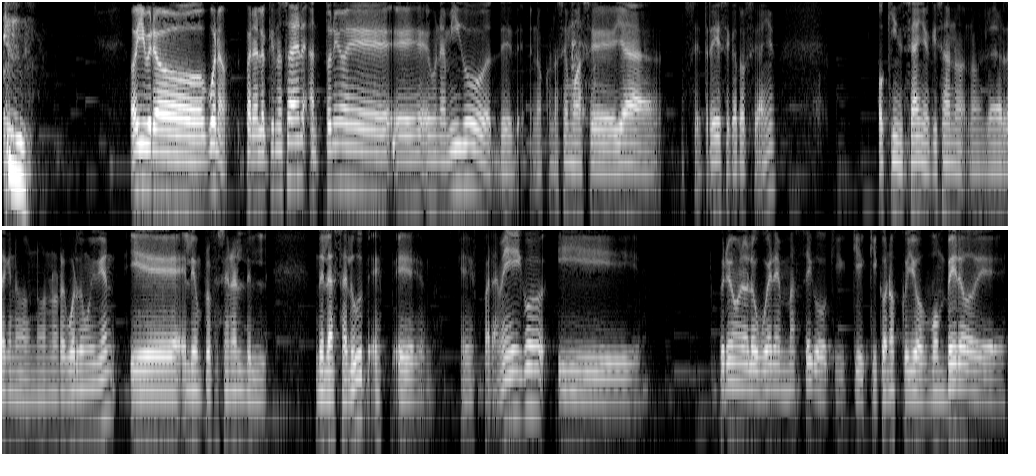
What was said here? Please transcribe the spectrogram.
Oye, pero bueno, para los que no saben, Antonio es, un amigo, de- nos conocemos hace ya, sé, 13, 14 años, o 15 años quizás, no, no, la verdad que no, no, no recuerdo muy bien. Eh, él es un profesional del, de la salud, es, eh, paramédico, y pero es uno de los güeyes más secos que, que- que conozco yo, bombero de,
